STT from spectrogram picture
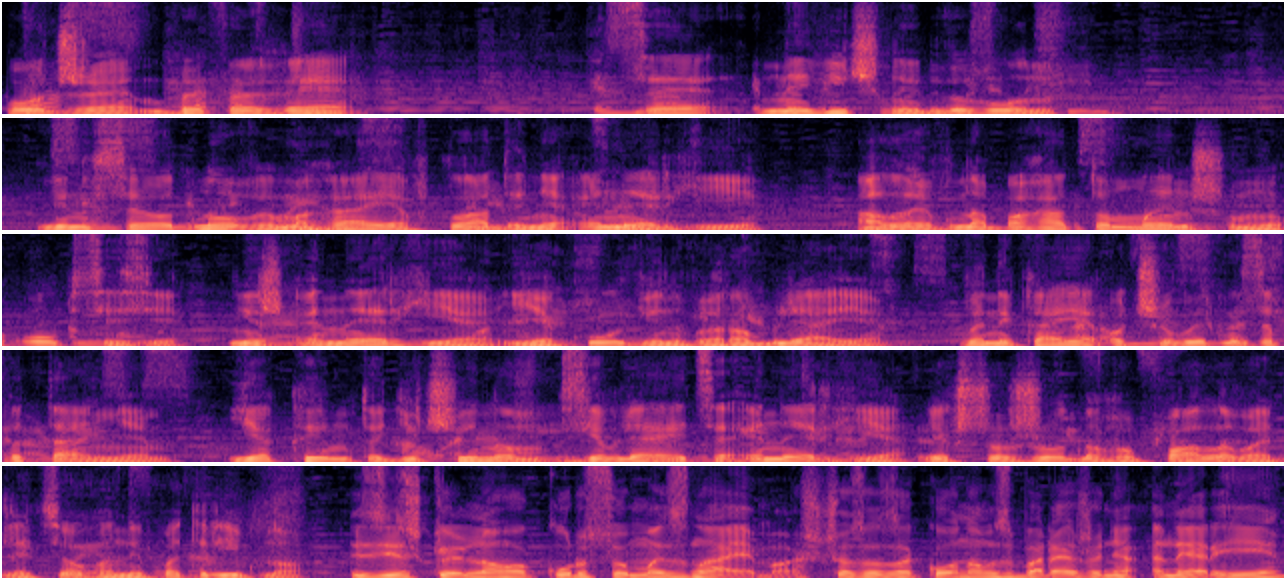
Отже, БПГ це не вічний двигун. Він все одно вимагає вкладення енергії, але в набагато меншому обсязі, ніж енергія, яку він виробляє. Виникає очевидне запитання: яким тоді чином з'являється енергія, якщо жодного палива для цього не потрібно? Зі шкільного курсу ми знаємо, що за законом збереження енергії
